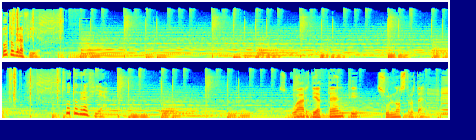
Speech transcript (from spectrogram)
Fotografie. Fotografie. Sguardi attenti sul nostro tempo.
